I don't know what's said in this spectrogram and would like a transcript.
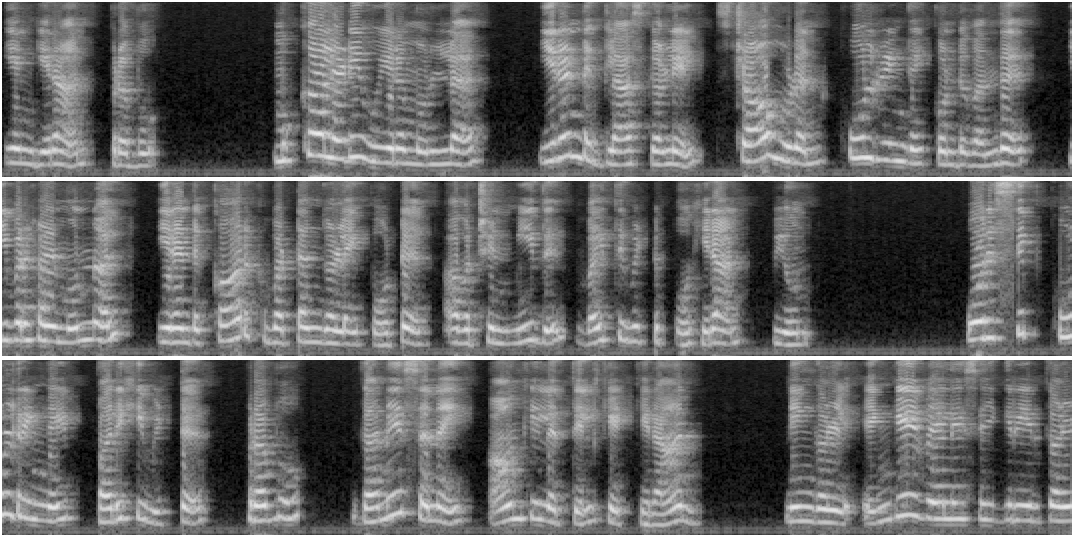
என்கிறான் பிரபு. முக்காலடி உயரமுள்ள இரண்டு கிளாஸ்களில் ஸ்ட்ராவுடன் கூல்ட்ரிங்கை கொண்டு வந்து இவர்கள் முன்னால் இரண்டு கார்க் வட்டங்களை போட்டு அவற்றின் மீது வைத்துவிட்டு போகிறான் பியூன். ஒரு சிப் கூல்ட்ரிங்கை பருகிவிட்டு பிரபு கணேசனை ஆங்கிலத்தில் கேட்கிறான் நீங்கள் எங்கே வேலை செய்கிறீர்கள்?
